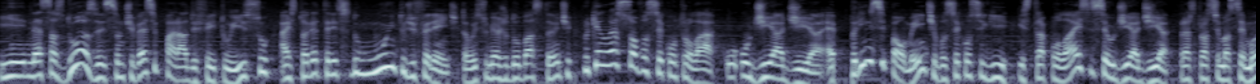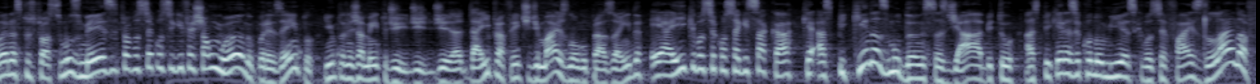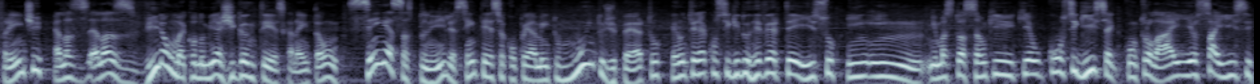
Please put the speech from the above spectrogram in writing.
E nessas duas vezes, se eu não tivesse parado e feito isso, a história teria sido muito diferente. Então isso me ajudou bastante, porque não é só você controlar o, o dia a dia, é principalmente você conseguir extrapolar controlar esse seu dia a dia para as próximas semanas, para os próximos meses, para você conseguir fechar um ano, por exemplo, e um planejamento de, de, de daí para frente de mais longo prazo ainda. É aí que você consegue sacar que as pequenas mudanças de hábito, as pequenas economias que você faz lá na frente, elas, elas viram uma economia gigantesca, né? Então, sem essas planilhas, sem ter esse acompanhamento muito de perto, eu não teria conseguido reverter isso em, em, em uma situação que, que eu conseguisse controlar e eu saísse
